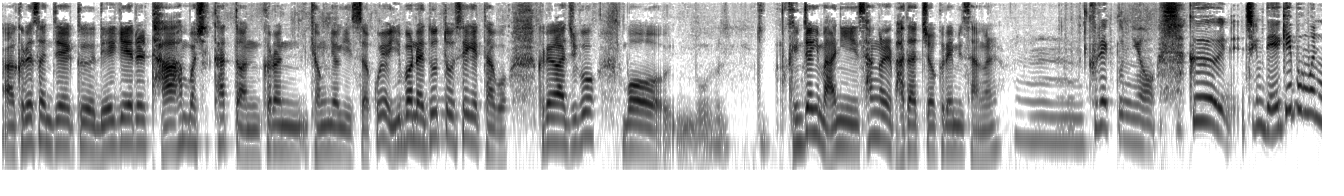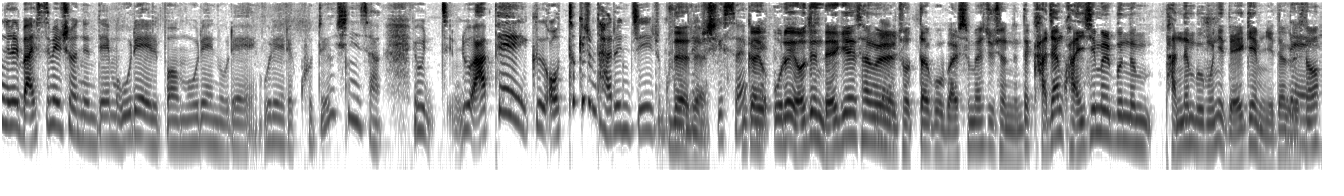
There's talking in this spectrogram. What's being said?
아, 그래서 이제 그 네 개를 다 한 번씩 탔던 그런 경력이 있었고요. 이번에도 또 세 개 타고 그래가지고 뭐, 뭐 굉장히 많이 상을 받았죠 그래미상을. 음, 그랬군요. 그 지금 네 개 부문을 말씀해 주셨는데 뭐 올해 앨범, 올해 노래, 올해 레코드, 신인상. 요, 요 앞에 그 어떻게 좀 다른지 좀 구분해 네네. 주시겠어요? 그러니까 네. 올해 84개 상을 네. 줬다고 말씀해 주셨는데 가장 관심을 받는, 받는 부분이 네 개입니다. 그래서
